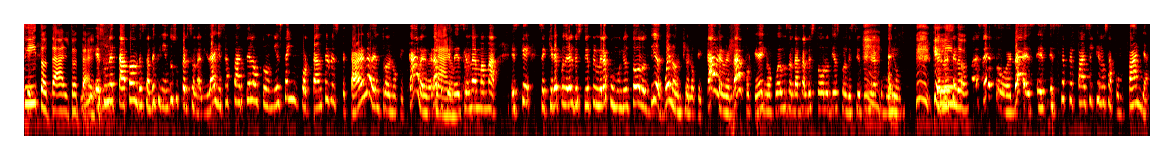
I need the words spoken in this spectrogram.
Sí, total, total. Es una etapa donde están definiendo su personalidad y esa parte de la autonomía es tan importante respetarla dentro de lo que cabe, ¿verdad? Porque me decía una mamá, es que se quiere poner el vestido de primera comunión todos los días. Bueno, entre lo que cabe, ¿verdad? Porque no podemos andar tal vez todos los días con el vestido de primera comunión. Qué lindo. es eso, ¿verdad? Es, ese papá es el que nos acompaña.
